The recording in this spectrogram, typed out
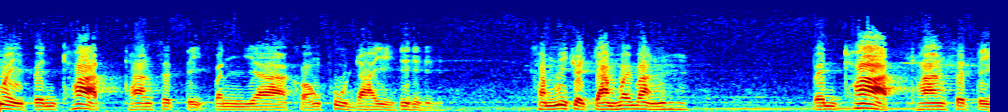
ไม่เป็นทาต ทางสติปัญญาของผู้ใดคำนี้ช่วยจำไว้บ้างนะเป็นธาตุทางสติ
